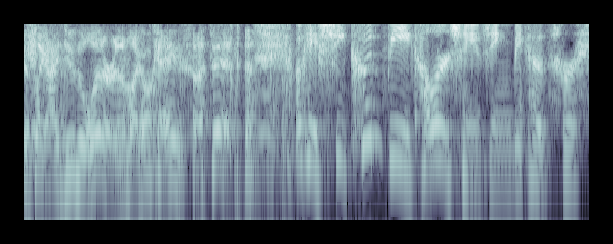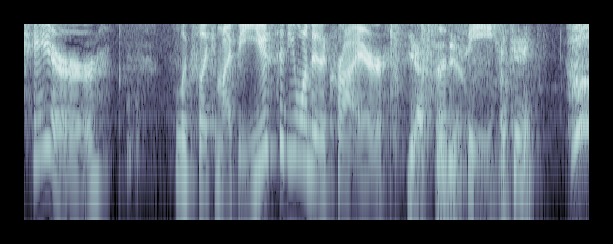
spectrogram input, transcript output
it's like I do the litter, and I'm like, okay, so that's it. Okay, she could be color changing because her hair looks like it might be. You said you wanted a crier. yes, I do. Let's see. Okay.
